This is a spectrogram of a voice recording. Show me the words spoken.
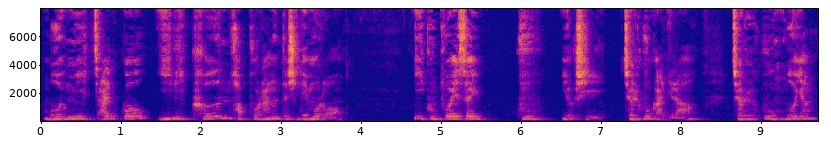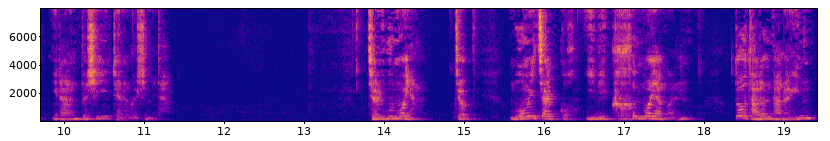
몸이 짧고 입이 큰 화포라는 뜻이 되므로 이 구포에서의 구 역시 절구가 아니라 절구 모양이라는 뜻이 되는 것입니다. 절구 모양, 즉 몸이 짧고 입이 큰 모양은 또 다른 단어인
